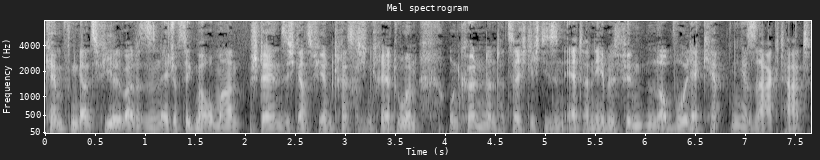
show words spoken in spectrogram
kämpfen ganz viel, weil das ist ein Age of Sigma Roman, stellen sich ganz vielen grässlichen Kreaturen und können dann tatsächlich diesen Äthernebel finden, obwohl der Captain gesagt hat,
